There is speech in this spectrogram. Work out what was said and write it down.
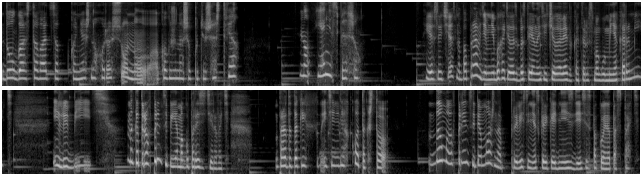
долго оставаться, конечно, хорошо, но а как же наше путешествие? Ну, я не спешу. Если честно, по правде, мне бы хотелось быстрее найти человека, который смогу меня кормить и любить, на котором, в принципе, я могу паразитировать. Правда, таких найти нелегко, так что Думаю, в принципе, можно провести несколько дней здесь и спокойно поспать.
